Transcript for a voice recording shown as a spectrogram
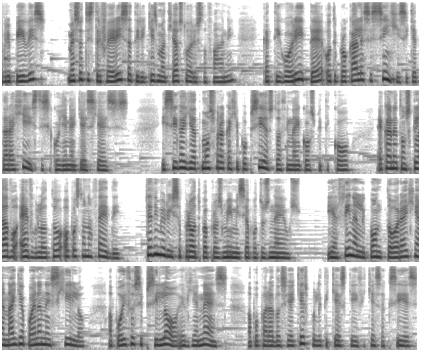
Ευρυπίδης, μέσω της τρυφερής σατυρικής ματιάς του Αριστοφάνη, κατηγορείται ότι προκάλεσε σύγχυση και ταραχή στις οικογενειακές σχέσεις. Εισήγαγε ατμόσφαιρα καχυποψίας στο αθηναϊκό σπιτικό, έκανε τον σκλάβο εύγλωτο όπως τον αφέντη. Δεν δημιούργησε πρότυπα προς μίμηση από τους νέους. Η Αθήνα λοιπόν τώρα έχει ανάγκη από έναν εσχύλο, από ήθος υψηλό, ευγενές, από παραδοσιακές πολιτικές και ηθικές αξίες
